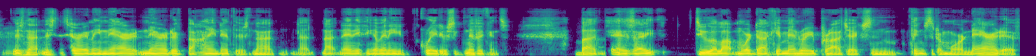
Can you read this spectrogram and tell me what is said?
Mm-hmm. There's not necessarily narr- narrative behind it. There's not, not not anything of any greater significance. But as I do a lot more documentary projects and things that are more narrative,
